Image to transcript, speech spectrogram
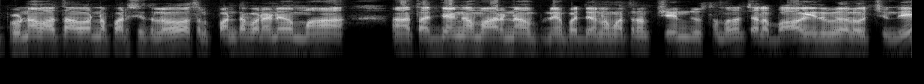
ఇప్పుడున్న వాతావరణ పరిస్థితిలో అసలు పంట పరనే మహా తథ్యంగా మారిన నేపథ్యంలో మాత్రం చేను చూస్తే మాత్రం చాలా బాగా ఎదుగుదల వచ్చింది.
